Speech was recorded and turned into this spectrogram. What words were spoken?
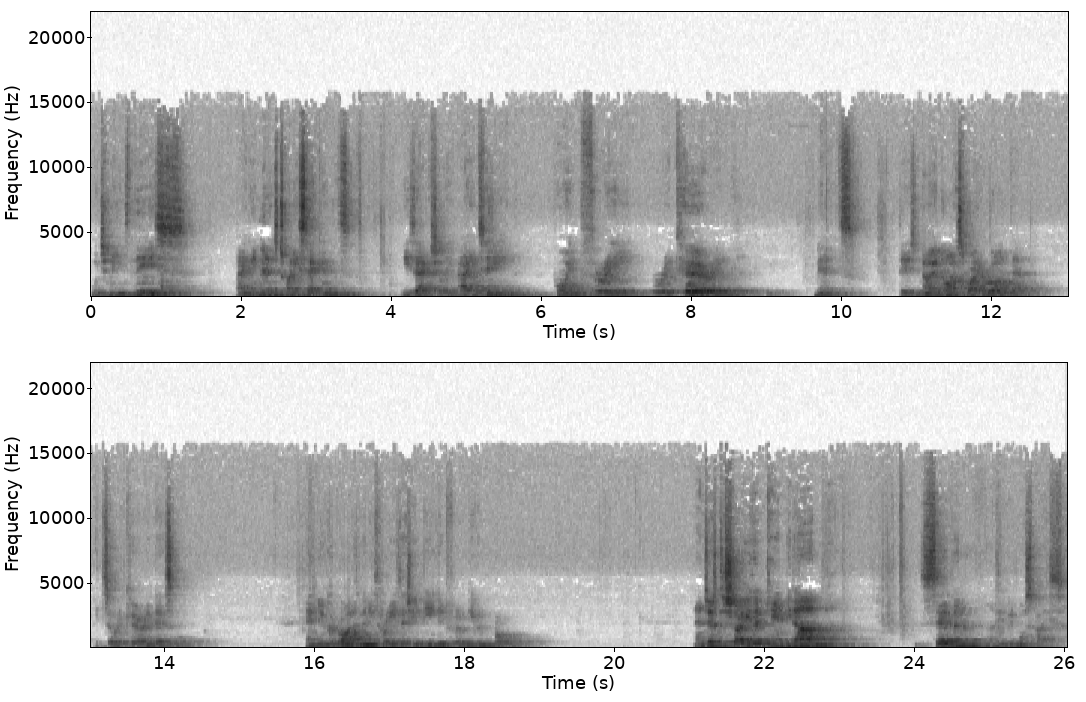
Which means this, 80 minutes 20 seconds, is actually 18.3 recurring minutes. There's no nice way to write that. It's a recurring decimal. And you could write as many threes as you needed for a given problem. And just to show you that it can be done, seven, I need a bit more space.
